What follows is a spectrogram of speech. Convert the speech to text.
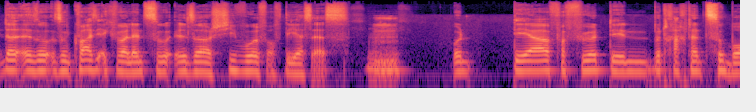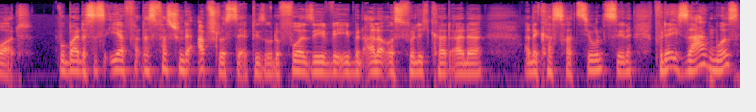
Da, also, so ein quasi Äquivalent zu Ilsa She-Wolf of the SS. Mhm. Und der verführt den Betrachter zu Mord. Wobei das ist eher, das ist fast schon der Abschluss der Episode. Vorher sehen wir eben in aller Ausführlichkeit eine, eine Kastrationsszene, von der ich sagen muss,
